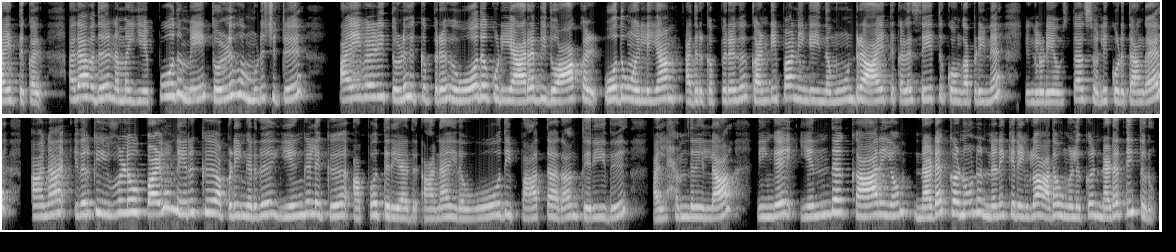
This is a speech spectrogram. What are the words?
ஆயத்துக்கள். அதாவது நம்ம எப்போதுமே தொழுக முடிச்சுட்டு ஐவேளை தொழுகைக்கு பிறகு ஓதக்கூடிய அரபி துவாக்கள் ஓதுவோம் இல்லையா? அதற்கு பிறகு கண்டிப்பாக நீங்கள் இந்த மூன்று ஆயத்துக்களை சேர்த்துக்கோங்க அப்படின்னு எங்களுடைய உஸ்தாத் சொல்லி கொடுத்தாங்க. ஆனால் இதற்கு இவ்வளோ பலன் இருக்குது அப்படிங்கிறது எங்களுக்கு அப்போ தெரியாது. ஆனால் இதை ஓதி பார்த்தா தான் தெரியுது. அலமதுல்லா நீங்கள் எந்த காரியம் நடக்கணும்னு நினைக்கிறீங்களோ அதை உங்களுக்கு நடத்தி தரும்.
